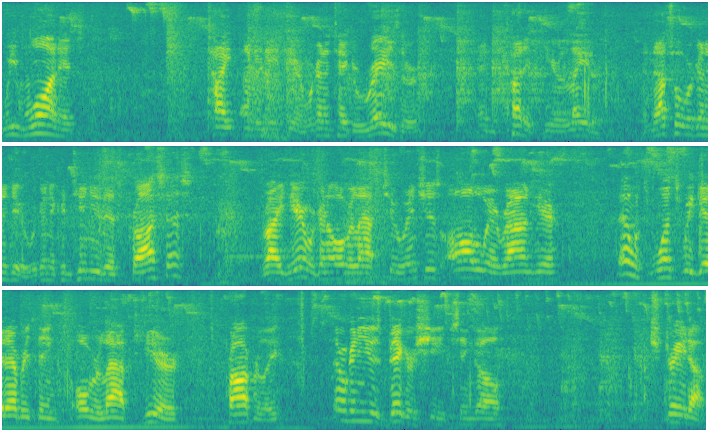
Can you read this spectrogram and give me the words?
we want it tight underneath here. We're going to take a razor and cut it here later. And that's what we're going to do. We're going to continue this process right here. We're going to overlap two inches all the way around here. Then once we get everything overlapped here properly, then we're going to use bigger sheets and go straight up,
